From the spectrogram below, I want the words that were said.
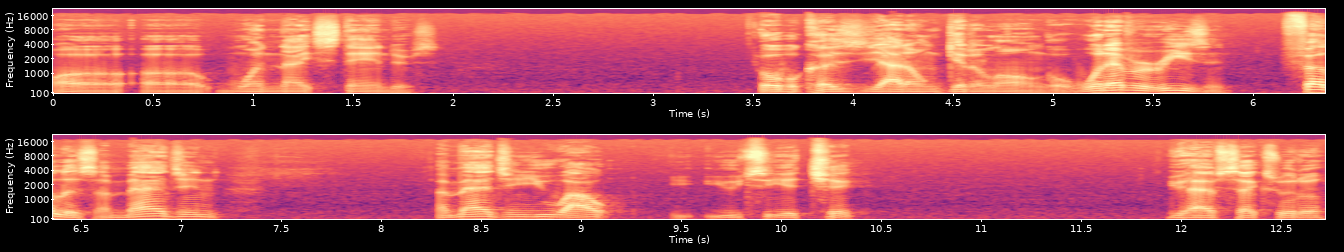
uh, uh, one night standards, or because y'all don't get along, or whatever reason. Fellas, imagine, imagine you out, you see a chick, you have sex with her.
